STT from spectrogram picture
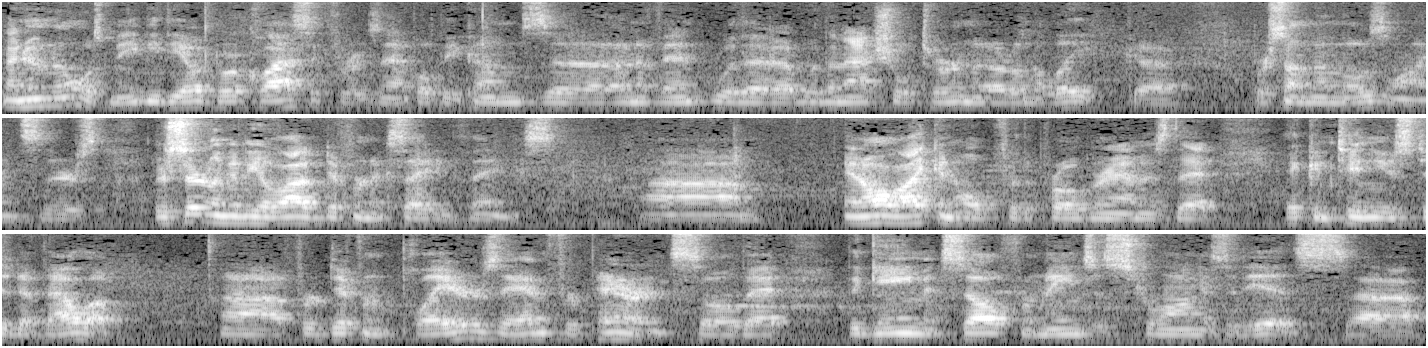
and who knows? Maybe the outdoor classic, for example, becomes uh, an event with a with an actual tournament out on the lake or something on those lines. There's there's certainly going to be a lot of different exciting things. Um, and all I can hope for the program is that it continues to develop uh, for different players and for parents, so that the game itself remains as strong as it is. Uh,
